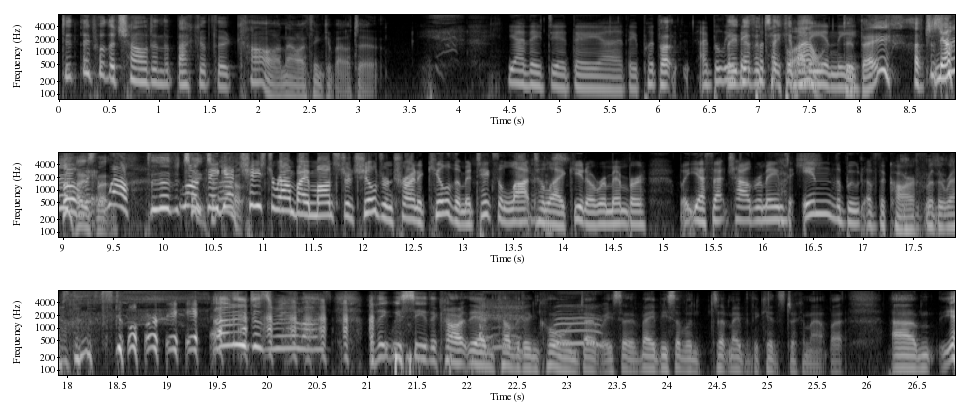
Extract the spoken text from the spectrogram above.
Didn't they put the child in the back of the car? Now I think about it, Yeah, they did. They uh, they put. but I believe they they, never put take the him body out. in the. Did they? I've just No, realised that. well, they look, they get out? chased around by monster children trying to kill them. It takes a lot to like, you know, remember. But yes, that child remains in the boot of the car for the rest of the story. I just realised. I think we see the car at the end covered in corn, don't we? So maybe someone, so maybe the kids took him out. But um, yeah,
